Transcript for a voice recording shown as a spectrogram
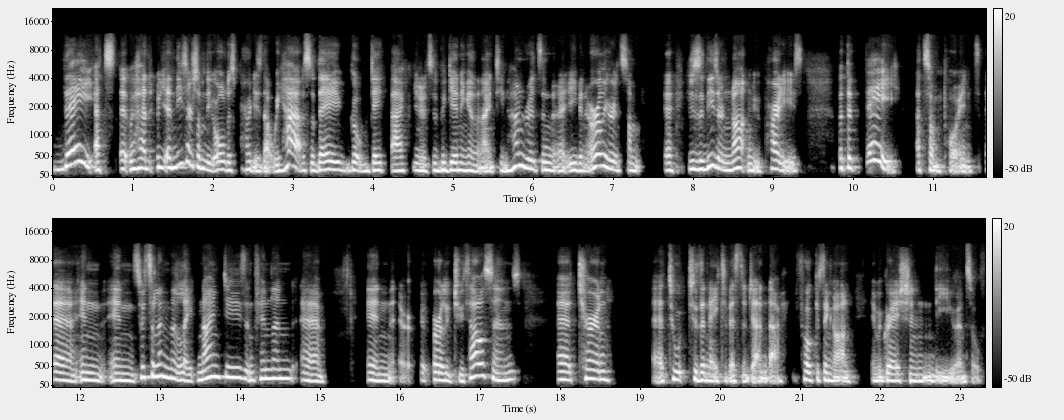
they uh, had, and these are some of the oldest parties that we have. So they go date back, you know, to the beginning of the 1900s and uh, even earlier in some. Uh, so these are not new parties, but that they at some point uh, in in Switzerland in the late 90s, in Finland uh, in early 2000s, uh, turn uh, to, to the nativist agenda, focusing on immigration, the EU, and so forth.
